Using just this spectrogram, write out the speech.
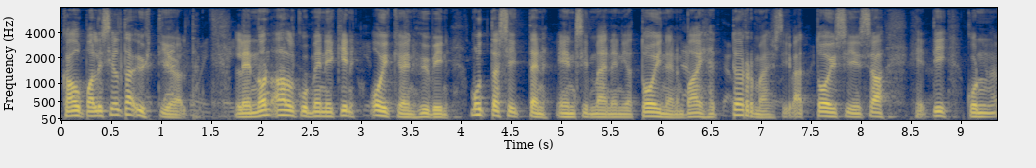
kaupallisilta yhtiöiltä. Lennon alku menikin oikein hyvin, mutta sitten ensimmäinen ja toinen vaihe törmäsivät toisiinsa heti, kun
